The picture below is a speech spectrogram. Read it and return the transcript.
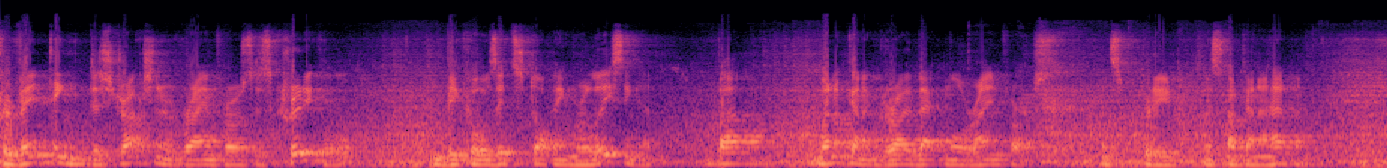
preventing destruction of rainforest is critical because it's stopping releasing it. But we're not going to grow back more rainforest. That's pretty. That's not going to happen.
